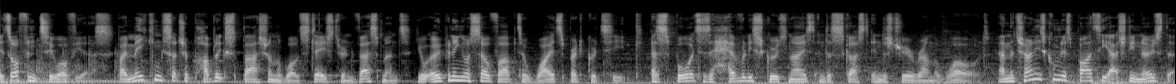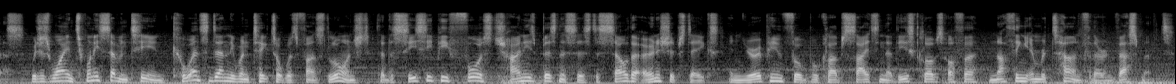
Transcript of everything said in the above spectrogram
It's often too obvious. By making such a public splash on the world stage through investment, you're opening yourself up to widespread critique, as sports is a heavily scrutinized and discussed industry around the world. And the Chinese Communist Party actually knows this, which is why in 2017, coincidentally when TikTok was first launched, that the CCP forced Chinese businesses to sell their ownership stakes in European football clubs citing that these clubs offer nothing in return for their investment.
